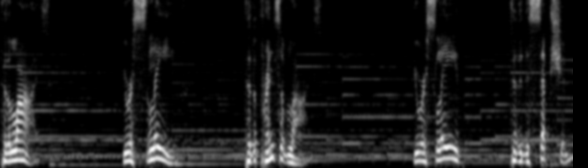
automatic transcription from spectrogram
to the lies. You're a slave to the prince of lies. You're a slave to the deception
